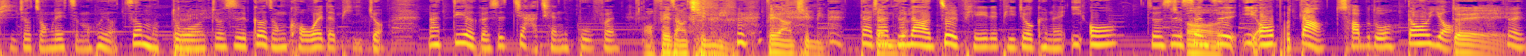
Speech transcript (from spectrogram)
啤酒种类怎么会有这么多，就是各种口味的啤酒。那第二个是价钱的部分，哦，非常亲民，非常亲民。大家知道最便宜的啤酒可能一欧，就是甚至一欧不到，哦、差不多都有。对对。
